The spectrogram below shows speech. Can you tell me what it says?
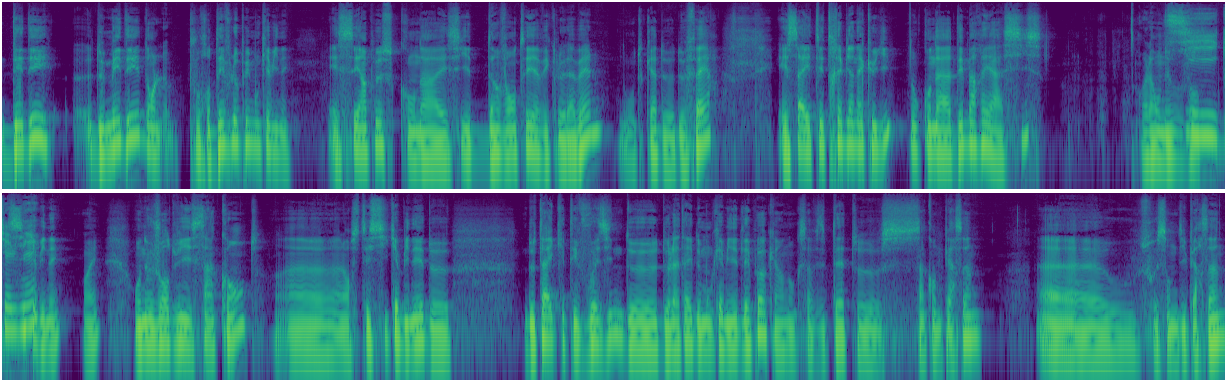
d'aider, de m'aider dans pour développer mon cabinet. Et c'est un peu ce qu'on a essayé d'inventer avec le label, en tout cas de, de faire. Et ça a été très bien accueilli. Donc on a démarré à 6. Voilà, on est six cabinets. Six cabinets. On est aujourd'hui 50. Euh, alors c'était six cabinets de de taille qui étaient voisines de, de la taille de mon cabinet de l'époque. Hein, donc ça faisait peut-être 50 euh, personnes euh, ou 70 personnes.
